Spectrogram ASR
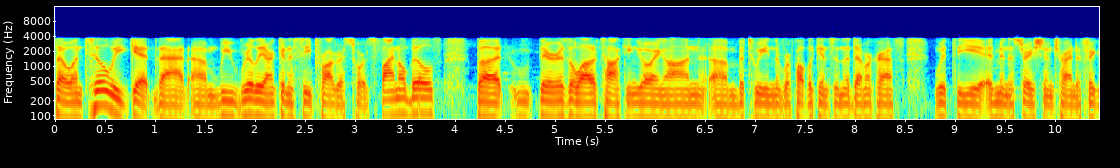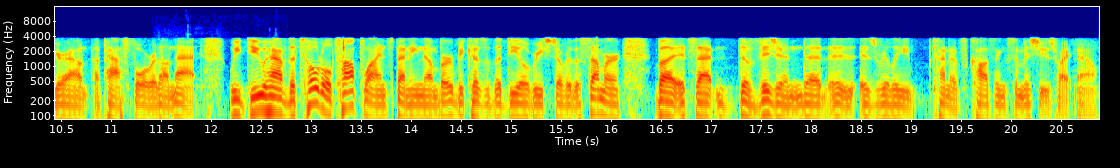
So until we get that, um, we really aren't going to see progress towards final bills. But there is a lot of talking going on um, between the Republicans and the Democrats with the administration trying to figure out a path forward on that. We do have the total top line spending number because of the deal reached over the summer, but it's that division that is really kind of causing some issues right now.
